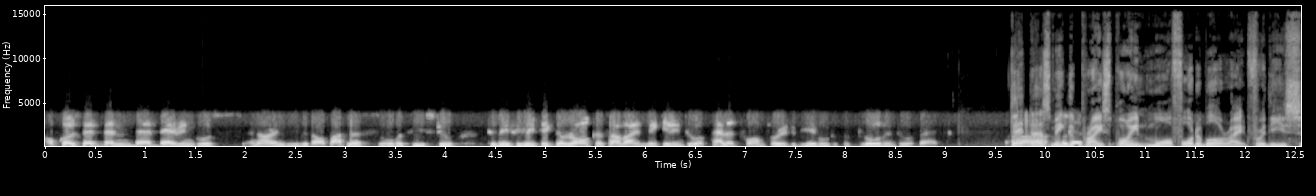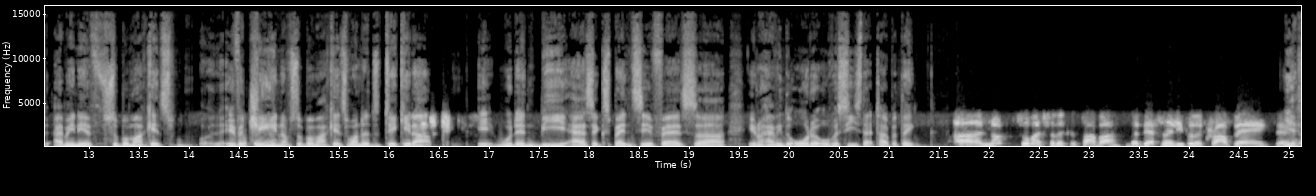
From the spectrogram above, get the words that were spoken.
Of course, that then that therein goes an R&D with our partners overseas to to basically take the raw cassava and make it into a pellet form for it to be able to be blown into a bag. That uh, does make uh, so the price point more affordable, right? For these, I mean, if supermarkets, if a chain of supermarkets wanted to take it up, it wouldn't be as expensive as uh, you know having to order overseas that type of thing. Uh, not so much for the cassava, but definitely for the kraft bags and yes.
